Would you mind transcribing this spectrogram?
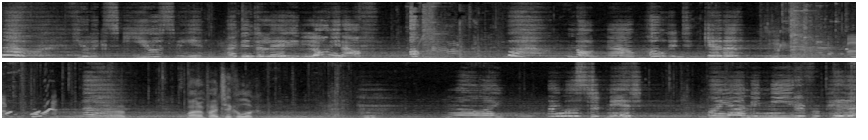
If you'll excuse me, I've been delayed long enough. Oh. Not now. Hold it together. Uh, mind if I take a look? Well, I, I must admit, I am in need of repair.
